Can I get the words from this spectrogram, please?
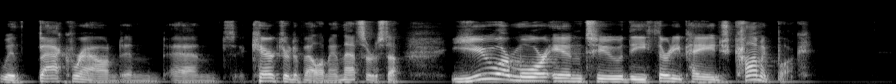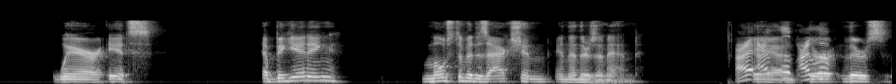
with background and and character development and that sort of stuff you are more into the 30 page comic book where it's a beginning most of it is action and then there's an end I, I love I there- love there's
